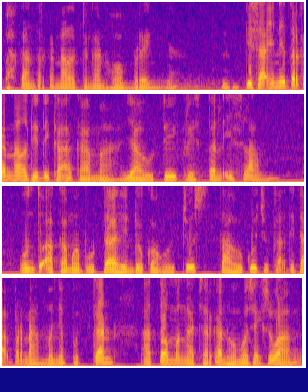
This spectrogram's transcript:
bahkan terkenal dengan hombrengnya. Kisah ini terkenal di tiga agama, Yahudi, Kristen, Islam. Untuk agama Buddha, Hindu, Konghucu, tahuku juga tidak pernah menyebutkan atau mengajarkan homoseksual.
